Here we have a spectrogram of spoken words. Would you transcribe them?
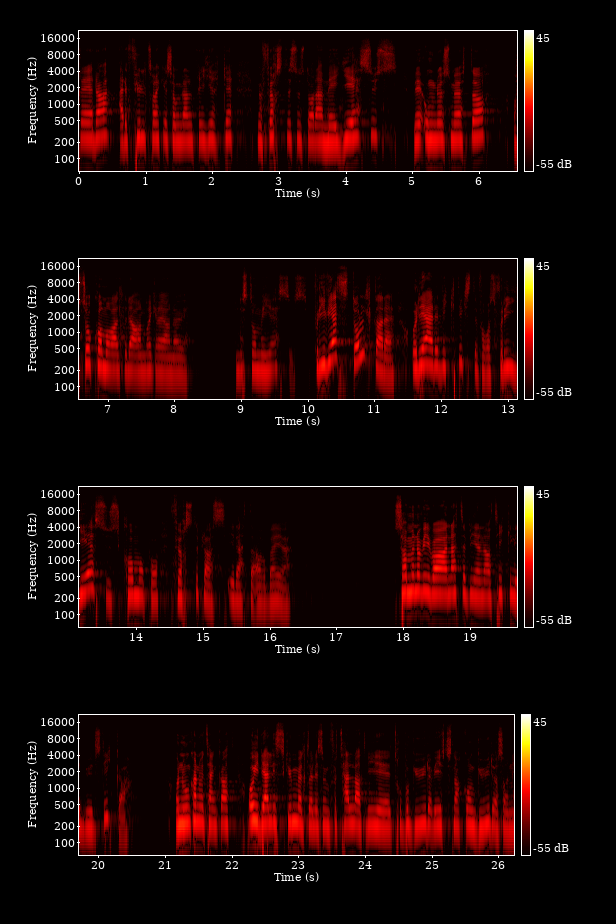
fredag er det fullt trøkk i Sogndalen frikirke. Med første som står der med Jesus, med ungdomsmøter. Og så kommer alt det der andre greiene òg. Men det står med Jesus. Fordi vi er stolt av det, og det er det viktigste for oss. Fordi Jesus kommer på førsteplass i dette arbeidet. Sammen når vi var nettopp i en artikkel i Budstikka. Og Noen kan jo tenke at oi, det er litt skummelt å liksom fortelle at vi tror på Gud og vi snakker om Gud og sånn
